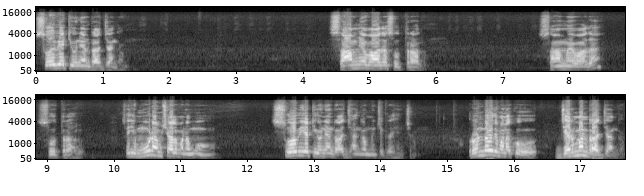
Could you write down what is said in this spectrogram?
సోవియట్ యూనియన్ రాజ్యాంగం. సామ్యవాద సూత్రాలు. సామ్యవాద సూత్రాలు. సో ఈ మూడు అంశాలు మనము సోవియట్ యూనియన్ రాజ్యాంగం నుంచి గ్రహించాం. రెండవది మనకు జర్మన్ రాజ్యాంగం.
